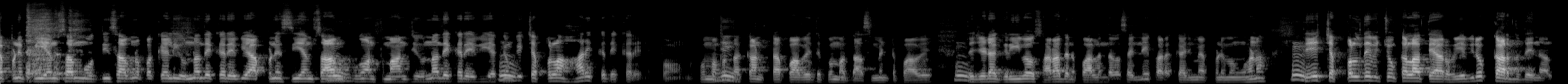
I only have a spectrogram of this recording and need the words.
ਆਪਣੇ ਪੀਐਮ ਸਾਹਿਬ ਮੋਦੀ ਸਾਹਿਬ ਨੂੰ ਆਪਾਂ ਕਹਿ ਲਈ ਉਹਨਾਂ ਦੇ ਘਰੇ ਵੀ ਆਪਣੇ ਸੀਐਮ ਸਾਹਿਬ। ਭਗਵੰਤ ਮਾਨ ਜੀ ਉਹਨਾਂ ਦੇ ਘਰੇ ਵੀ ਆ ਕਿਉਂਕਿ ਚੱਪਲਾਂ ਹਰ ਇੱਕ ਦੇ ਘਰੇ ਨੇ ਪਾਉਣ। ਭਾਵੇਂ। ਬੰਦਾ ਘੰਟਾ ਪਾਵੇ ਤੇ ਭਾਵੇਂ 10 ਮਿੰਟ ਪਾਵੇ। ਤੇ ਜਿਹੜਾ ਗਰੀਬ ਆ ਉਹ ਸਾਰਾ ਦਿਨ ਪਾ ਲੈਂਦਾ ਬਸ ਇੰਨਾ ਹੀ ਫ਼ਰਕ ਆ ਜਿਵੇਂ ਆਪਣੇ ਵਾਂਗੂ ਹਨਾ। ਤੇ ਇਹ ਚੱਪਲ ਦੇ ਵਿੱਚੋਂ ਕਲਾ ਤਿਆਰ ਹੋਈ ਹੈ ਵੀਰੋ ਕਰਦ ਦੇ ਨਾਲ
